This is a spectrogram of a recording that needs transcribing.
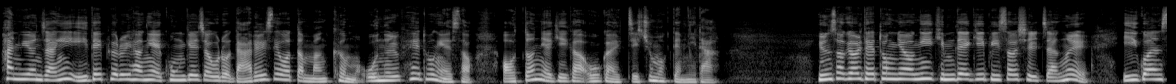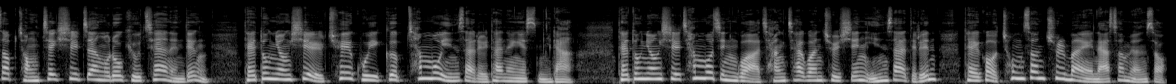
한 위원장이 이 대표를 향해 공개적으로 날을 세웠던 만큼 오늘 회동에서 어떤 얘기가 오갈지 주목됩니다. 윤석열 대통령이 김대기 비서실장을 이관섭 정책실장으로 교체하는 등 대통령실 최고위급 참모 인사를 단행했습니다. 대통령실 참모진과 장차관 출신 인사들은 대거 총선 출마에 나서면서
